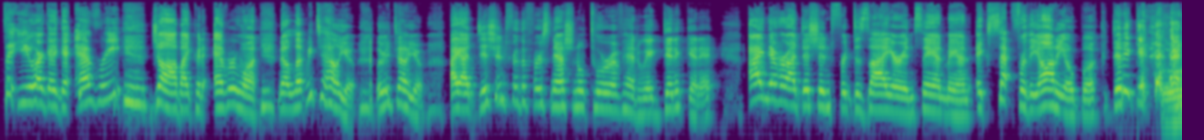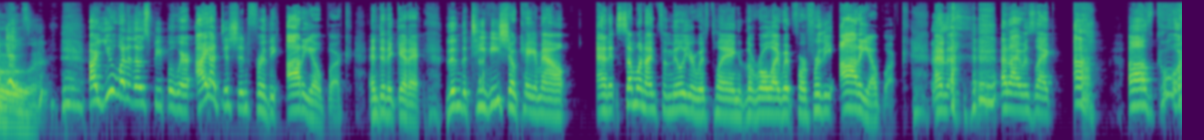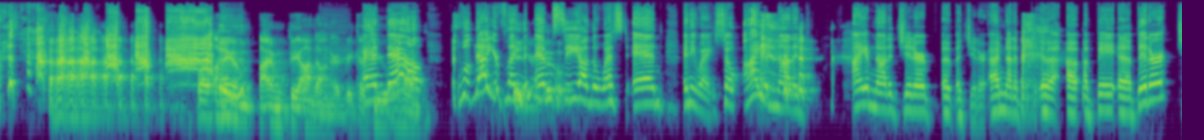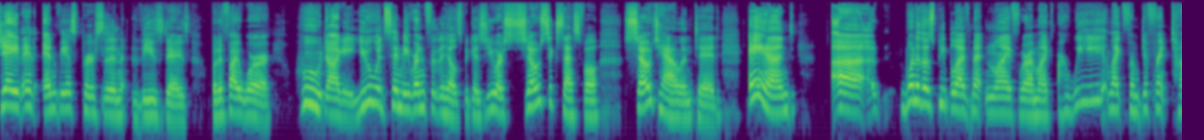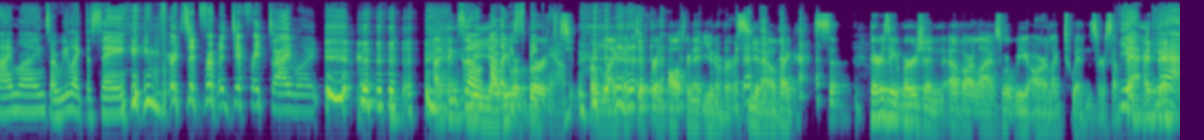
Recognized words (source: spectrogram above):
that you are going to get every job I could ever want. Now, let me tell you, let me tell you, I auditioned for the first national tour of Hedwig, didn't get it. I never auditioned for Desire and Sandman except for the audiobook. Didn't get it. Are you one of those people where I auditioned for the audiobook and didn't get it? Then the TV show came out and it's someone I'm familiar with playing the role I went for for the audiobook. And and I was like, "Ah, of course." Well, I am I'm beyond honored because and now. Have... Well, now you're playing the MC on the West End. Anyway, so I am not a I am not a jitter, a, a jitter. I'm not a a, a, a, ba- a bitter, jaded, envious person these days. But if I were, whoo, doggy, you would send me run for the hills because you are so successful, so talented, and uh one of those people I've met in life where I'm like, are we like from different timelines? Are we like the same person from a different timeline? I think So, we, yeah, we were birthed from like a different alternate universe, you know, like so, there is a version of our lives where we are like twins or something. Yeah, I think. yeah.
